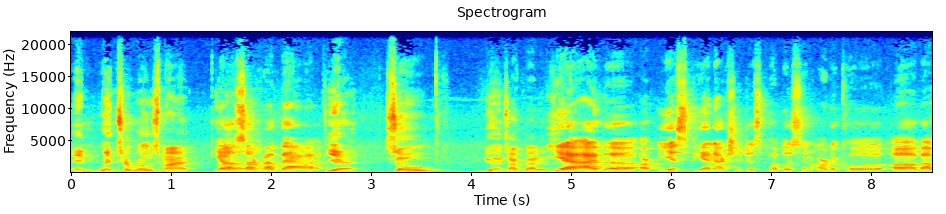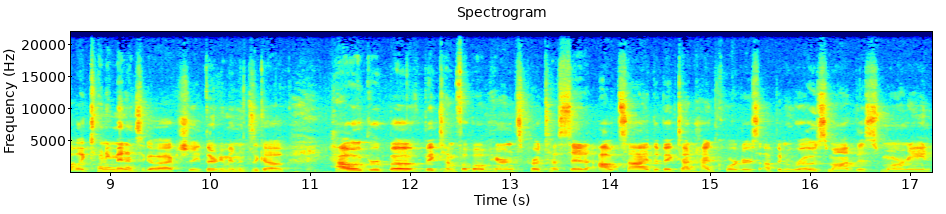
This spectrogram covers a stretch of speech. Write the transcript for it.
and went to Rosemont. yeah, let's uh, talk about that. yeah. So, do you want to talk about it? Yeah, I the our- E ESPN actually just published an article uh, about like 20 minutes ago, actually 30 minutes ago, how a group of Big Ten football parents protested outside the Big Ten headquarters up in Rosemont this morning.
